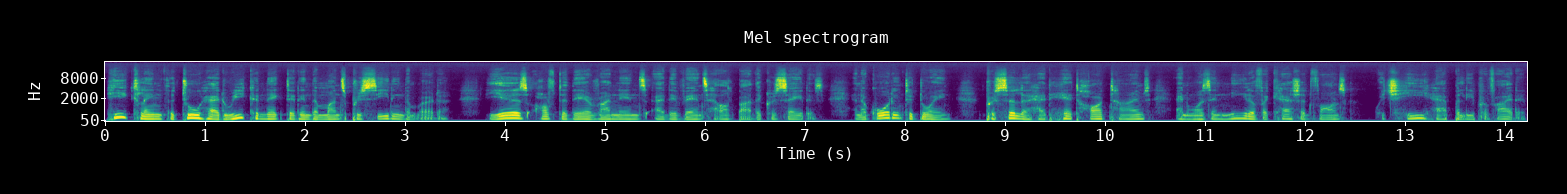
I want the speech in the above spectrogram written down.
He claimed the two had reconnected in the months preceding the murder, years after their run ins at events held by the Crusaders, and according to Dwayne, Priscilla had hit hard times and was in need of a cash advance, which he happily provided.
